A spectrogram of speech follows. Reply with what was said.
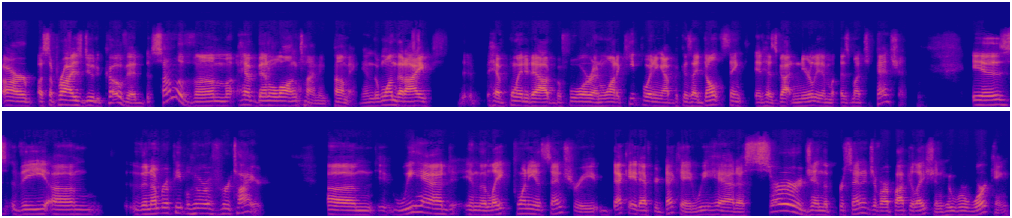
are a surprise due to COVID, but some of them have been a long time in coming. And the one that I have pointed out before and want to keep pointing out because I don't think it has gotten nearly as much attention is the um, the number of people who have retired um, we had in the late 20th century, decade after decade, we had a surge in the percentage of our population who were working,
